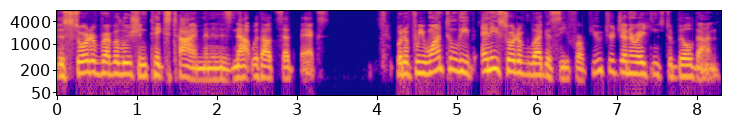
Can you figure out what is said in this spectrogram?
This sort of revolution takes time and it is not without setbacks. But if we want to leave any sort of legacy for future generations to build on,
